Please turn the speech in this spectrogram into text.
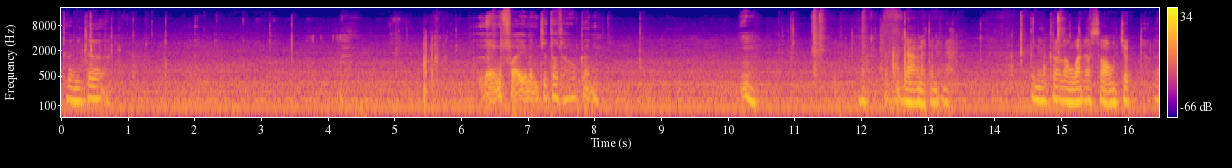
เทอร์มิเตอร์แรงไฟมันจะเท่าๆกันอืมยากนะตัวนี้นะ ตัวนี้ก็ลองวัดแล้วสองจุดเท่าไหร่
